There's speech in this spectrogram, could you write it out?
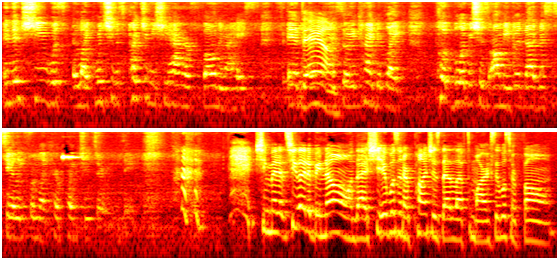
And then she was like, when she was punching me, she had her phone in my face. And Damn. And so it kind of like put blemishes on me, but not necessarily from like her punches or anything. She made it she let it be known that she it wasn't her punches that left marks, it was her phone.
